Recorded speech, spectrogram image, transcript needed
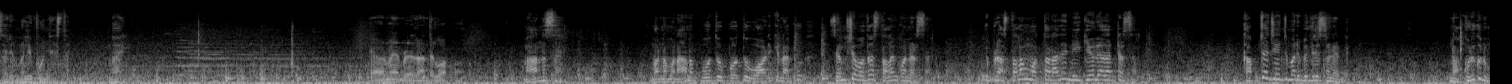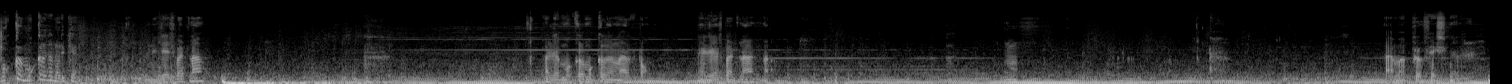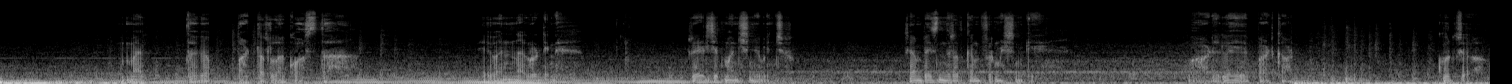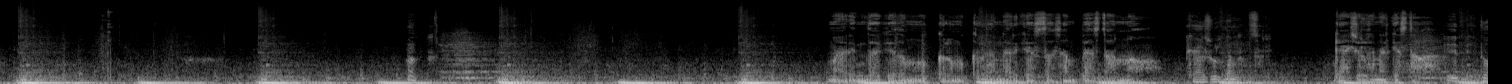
సరే మళ్ళీ ఫోన్ చేస్తాను బాయ్. ఎవరి మీద బ్రదర్ అంత కోపం. మా అన్న సార్ మొన్న మా నాన్న పోతూ పోతూ వాడికి నాకు శంషాబాద్లో స్థలం కొన్నాడు సార్. ఇప్పుడు ఆ స్థలం మొత్తం అది నీకేం లేదంటారు సార్. కబ్జా చేయించి మరి బెదిరిస్తాడండి నా కొడుకును ముక్కలు ముక్కలుగా నరికాను నేను చేసి పెట్టినా? అదే ముక్కలు ముక్కలుగా నరకటం. నేను చేసి పెట్టినా అంటున్నా? ఐఎమ్ ప్రొఫెషనల్ మెత్తగా బట్టర్లా కోస్తా. ఇవన్నీ నా రొటీనే. రేట్ చెప్పి మనిషిని చూపించు. చంపేసిన తర్వాత కన్ఫర్మేషన్కి. బాడీలో ఏర్పాటు కావడం కూర్చో. మరిందాకేదో ముక్కలు ముక్కలుగా నరికేస్తా చంపేస్తా అన్నావు. క్యాజువల్గా సార్ క్యాజువల్గా నరికేస్తావా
